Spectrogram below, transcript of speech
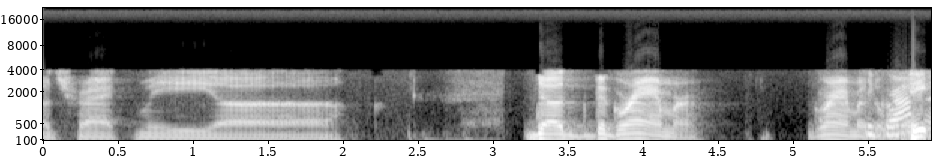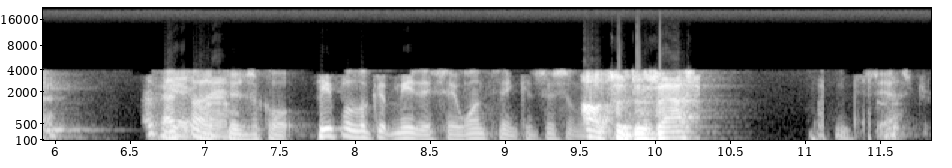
attract me? Uh, the the grammar, grammar. The way- grammar? Pe- That's Yeah, not grammar. physical. People look at me, they say one thing consistently. Oh, it's a disaster. disaster.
